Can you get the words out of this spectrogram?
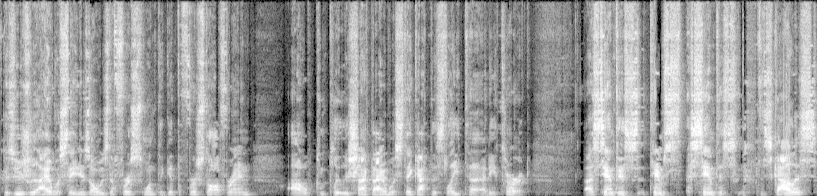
because usually Iowa State is always the first one to get the first offer in. I uh, completely shocked Iowa State got this late to Eddie Tuerk. Uh, Santis, Santis Tsgalis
